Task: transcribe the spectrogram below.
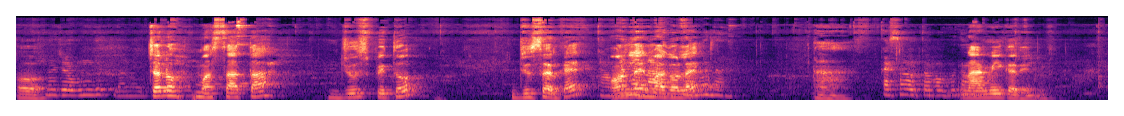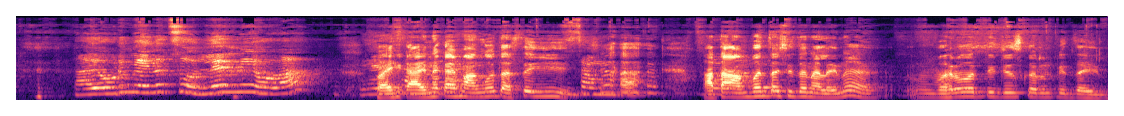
हो. जेवून घेतला मी चलो मस्त आता ज्यूस पितो. ज्युसर काय? ऑनलाईन थांबा ना, मागवलाय. थांबा ना. हा. कसा होता बघू ना मी करीन. हा एवढी मेहनत सोडले मी हो हा. हे बाई काय ना काय मागवत असते ही. सम- आता आंबांचा सीझन आलाय ना. बरोबर ती ज्यूस करून पित जाईल.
